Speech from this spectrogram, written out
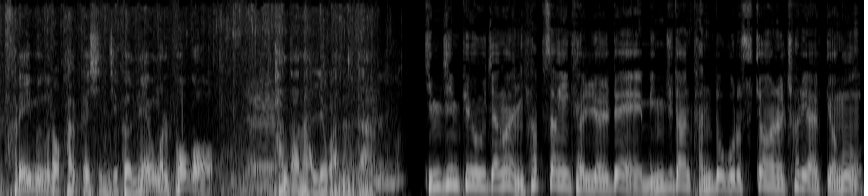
프레이밍으로 갈 것인지 그 내용을 보고 판단하려고 합니다. 김진표 의장은 협상이 결렬돼 민주당 단독으로 수정안을 처리할 경우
